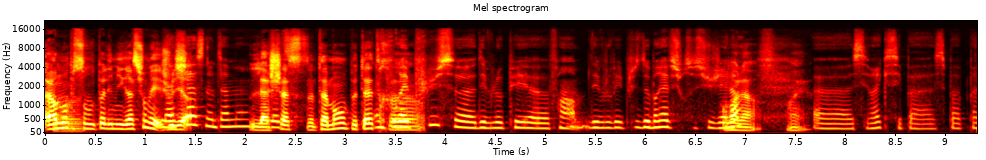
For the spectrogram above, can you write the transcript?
Alors, non, sans doute pas l'immigration, mais. La chasse, notamment. La chasse, notamment, peut-être. On pourrait euh, plus euh, développer, enfin, développer plus de brèves sur ce sujet-là. Voilà. c'est vrai que c'est pas, pas, pas,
